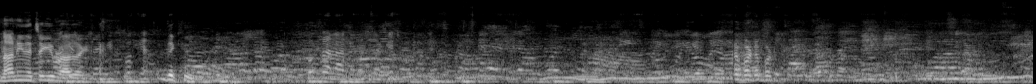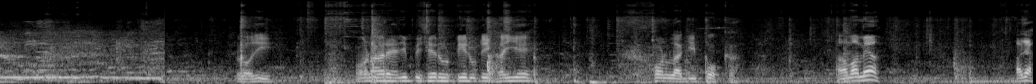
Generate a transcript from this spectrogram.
ਨਾਨੀ ਨੱਚੇਗੀ ਬਾਹਰ ਜਾ ਕੇ। ਦੇਖਿਓ। ਕੋਕਾ ਲਾ ਜੀ ਹੁਣ ਆ ਰਿਹਾ ਜੀ ਪਿੱਛੇ ਰੋਟੀ ਰੋਟੀ ਖਾਈਏ। ਹੁਣ ਲੱਗੀ ਭੁੱਖ। ਆ ਮਾਮਿਆ ਆ ਜਾ।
